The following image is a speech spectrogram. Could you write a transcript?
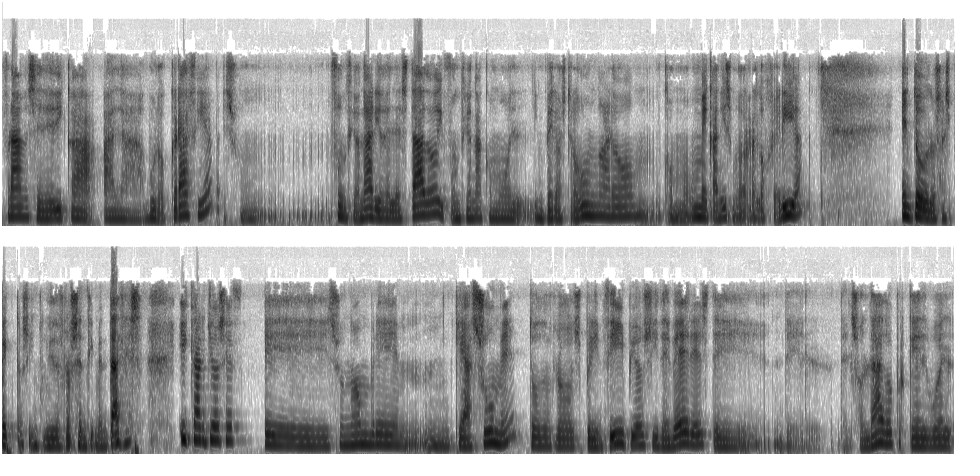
Franz se dedica a la burocracia, es un funcionario del Estado y funciona como el imperio austrohúngaro, como un mecanismo de relojería en todos los aspectos, incluidos los sentimentales. Y Karl Joseph eh, es un hombre mm, que asume todos los principios y deberes del soldado, porque él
